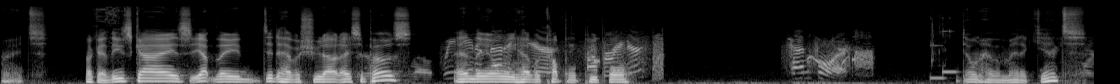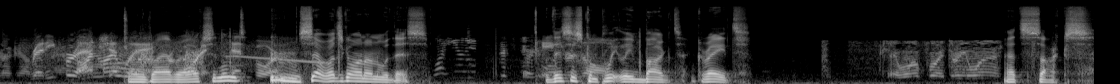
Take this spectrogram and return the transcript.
Right. Okay, these guys, yep, they did have a shootout, I suppose. We And they only medic have a couple people. Operator? 10-4. Don't have a medic yet. Ready for action. On my Drunk driver accident. so, what's going on with this? This is completely bugged. Great. That sucks.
